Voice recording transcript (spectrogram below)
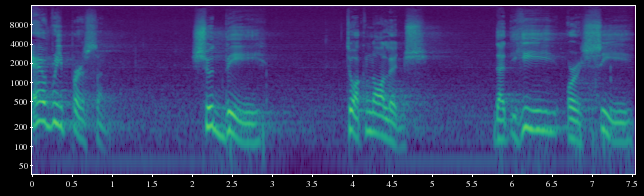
every person should be to acknowledge that he or she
